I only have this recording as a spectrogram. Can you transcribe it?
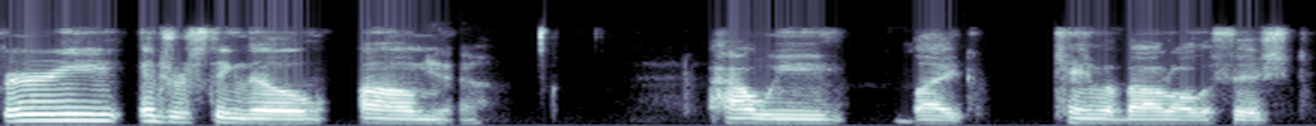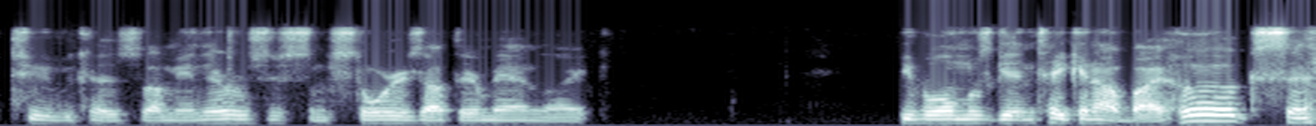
very interesting though. Um Yeah, how we like came about all the fish too because I mean there was just some stories out there, man, like people almost getting taken out by hooks and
